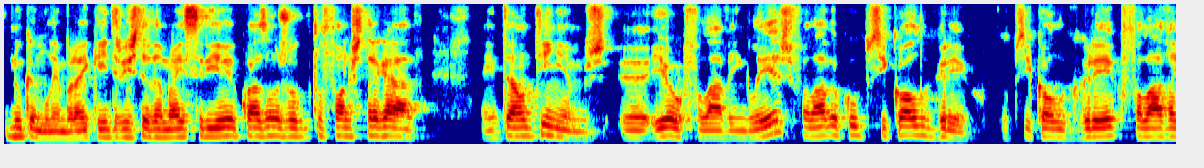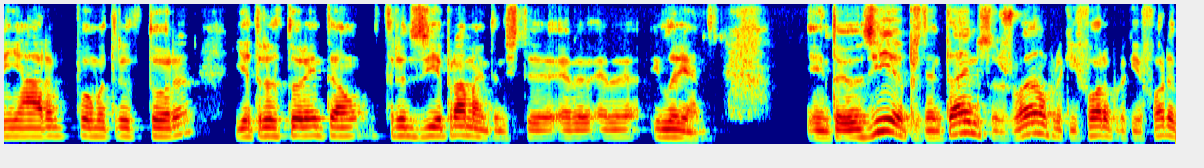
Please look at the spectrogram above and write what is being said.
Nunca me lembrei que a entrevista da mãe seria quase um jogo de telefone estragado. Então tínhamos, uh, eu que falava inglês, falava com o psicólogo grego. O psicólogo grego falava em árabe para uma tradutora e a tradutora então traduzia para a mãe. Então isto era, era hilariante. Então eu dizia, apresentei-me, sou João, por aqui fora, por aqui fora,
